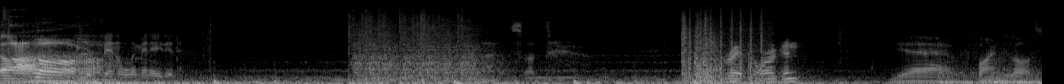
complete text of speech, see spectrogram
Ah. You have been eliminated. That sucked. Rip Oregon. Yeah, finally lost.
